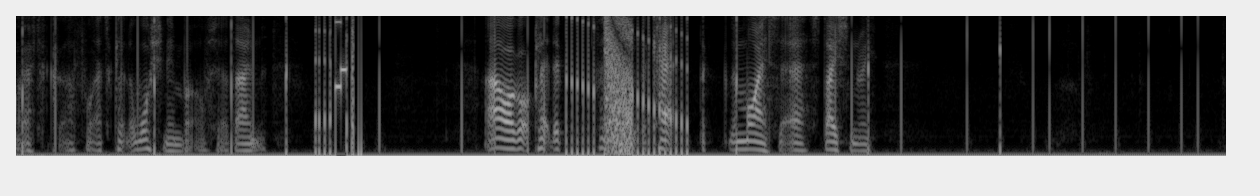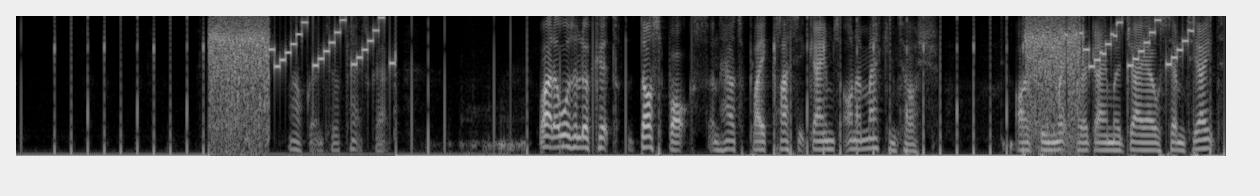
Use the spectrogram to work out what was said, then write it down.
Might have to, I thought I had to click the washing in but obviously I don't. Oh I got to click the, the cat the, the mice that are stationary I've got into a. Right, that was a look at DOSBox and how to play classic games on a Macintosh. I've been Retro Gamer JL78.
